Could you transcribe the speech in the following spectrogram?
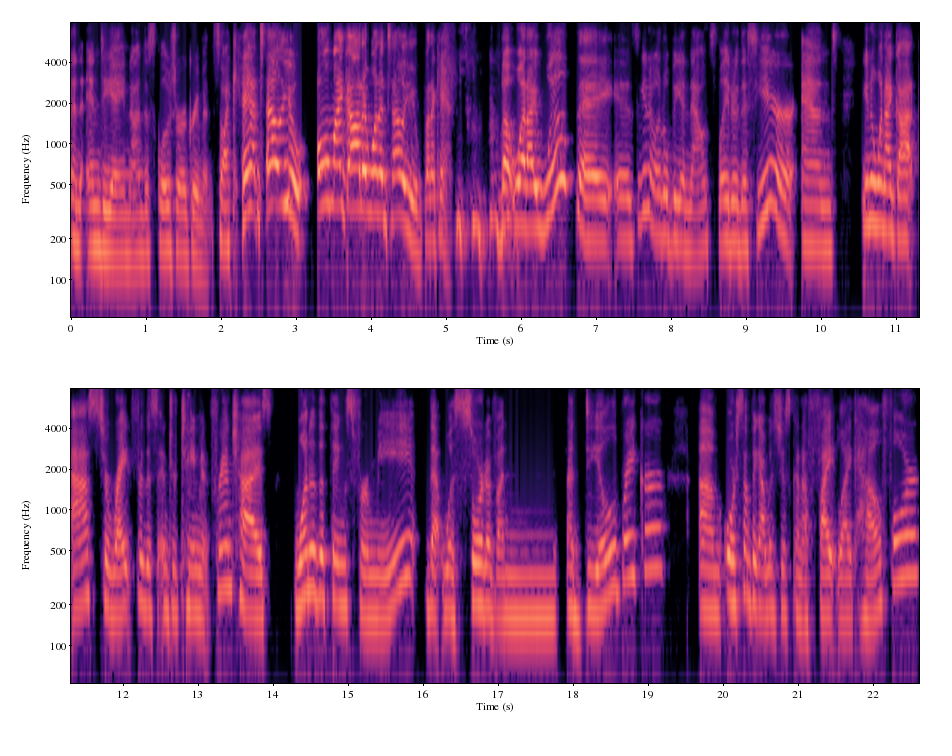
an NDA, non disclosure agreement. So I can't tell you, oh my God, I want to tell you, but I can't. but what I will say is, you know, it'll be announced later this year. And, you know, when I got asked to write for this entertainment franchise, one of the things for me that was sort of a, a deal breaker um, or something I was just going to fight like hell for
